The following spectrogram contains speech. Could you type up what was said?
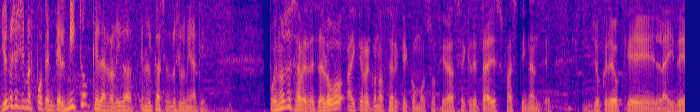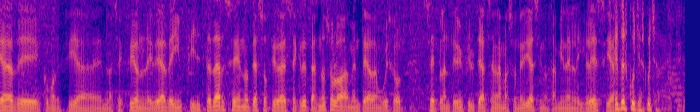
Yo no sé si es más potente el mito que la realidad en el caso de los Illuminati. Pues no se sabe, desde luego hay que reconocer que como sociedad secreta es fascinante. Yo creo que la idea de, como decía en la sección, la idea de infiltrarse en otras sociedades secretas, no solamente Adam Weishaupt se planteó infiltrarse en la masonería, sino también en la iglesia. Que tú escucha, escucha. Te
